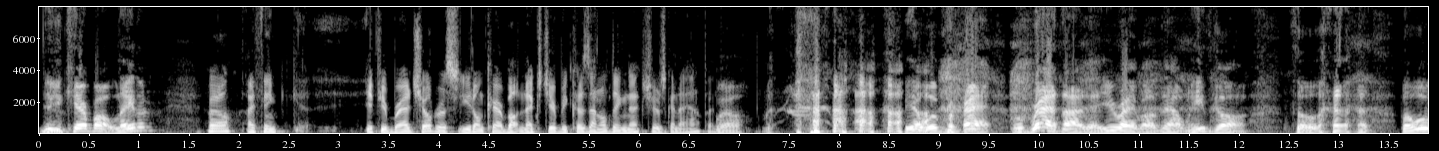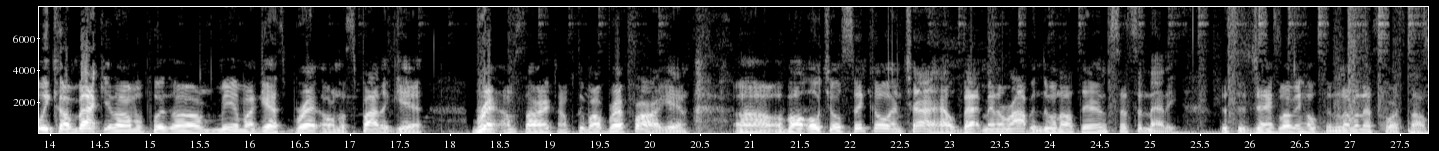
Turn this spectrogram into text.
do you care about later? Well, I think if you're Brad Childress, you don't care about next year because I don't think next year is going to happen. Well, yeah, with Brad, well, Brad's out of there. You're right about that one. He's gone. So, but when we come back, you know, I'm gonna put um, me and my guest Brett on the spot again. Brent, I'm sorry, I'm thinking about Brett Favre again. Uh, about Ocho Cinco and Chad, how Batman and Robin doing out there in Cincinnati. This is James Loving hosting Loving That Sports Talk.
